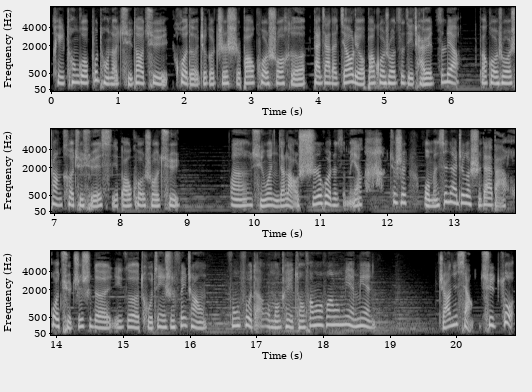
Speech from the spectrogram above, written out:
可以通过不同的渠道去获得这个知识，包括说和大家的交流，包括说自己查阅资料，包括说上课去学习，包括说去。嗯，询问你的老师或者怎么样，就是我们现在这个时代吧，获取知识的一个途径是非常丰富的。我们可以从方方方方面面，只要你想去做，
